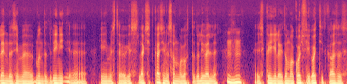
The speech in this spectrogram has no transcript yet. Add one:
lendasime mõndade ini, äh, inimestega, kes läksid ka sinnasamma kohta, tuli välja mm. -hmm. ja siis kõigil olid oma golfikotid kaasas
